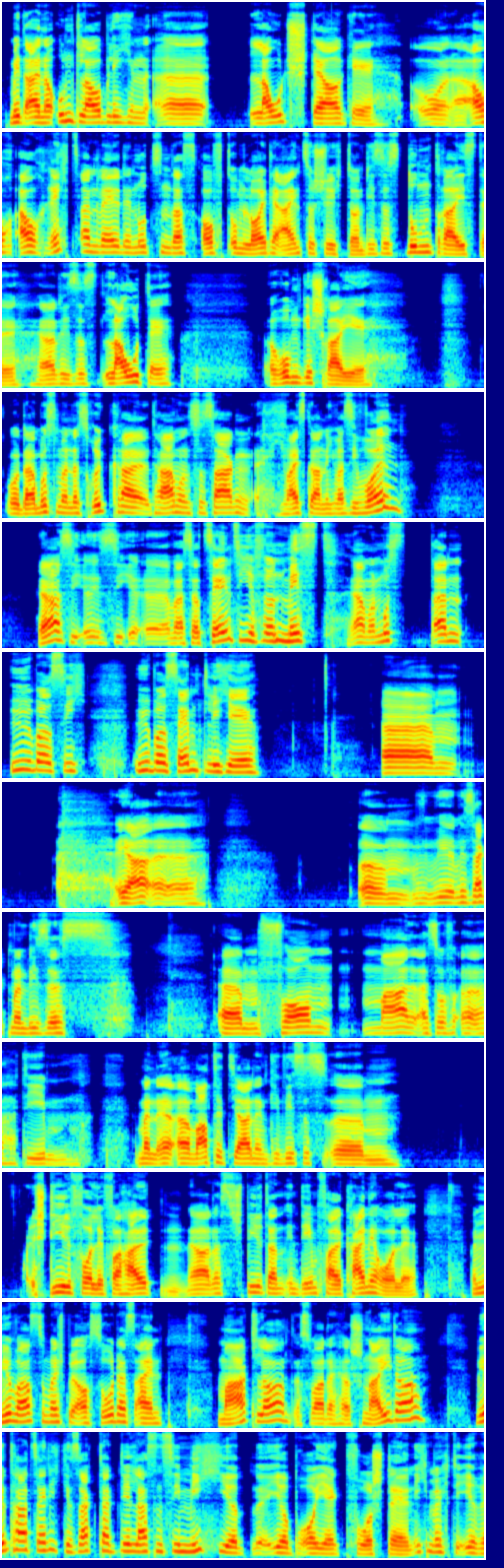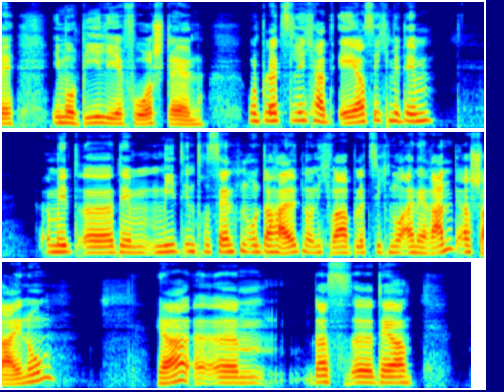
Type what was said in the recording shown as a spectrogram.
mit einer unglaublichen äh, Lautstärke und äh, auch, auch Rechtsanwälte nutzen das oft, um Leute einzuschüchtern. Dieses Dummdreiste, ja, dieses laute Rumgeschreie. Und da muss man das Rückhalt haben und zu so sagen, ich weiß gar nicht, was sie wollen. Ja, sie, äh, sie, äh, was erzählen sie hier für einen Mist? Ja, man muss dann über sich, über sämtliche, ähm, ja, äh, ähm, wie, wie, sagt man, dieses ähm, formal, also äh, die, man erwartet ja ein gewisses ähm, stilvolle Verhalten. Ja, das spielt dann in dem Fall keine Rolle. Bei mir war es zum Beispiel auch so, dass ein Makler, das war der Herr Schneider, mir tatsächlich gesagt hat, lassen Sie mich hier äh, Ihr Projekt vorstellen. Ich möchte Ihre Immobilie vorstellen. Und plötzlich hat er sich mit dem mit äh, dem Mietinteressenten unterhalten und ich war plötzlich nur eine Randerscheinung. Ja, äh, ähm, dass äh, der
